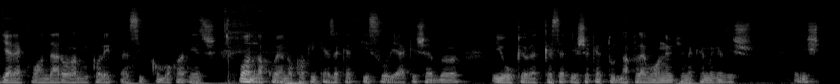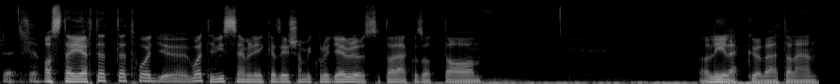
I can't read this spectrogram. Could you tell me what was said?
gyerekmondáról, amikor éppen szitkomokat néz. És vannak olyanok, akik ezeket kiszúrják, és ebből jó következtetéseket tudnak levonni, úgyhogy nekem meg ez is ez is tetszett. Azt te értetted, hogy volt egy visszaemlékezés, amikor ugye először találkozott a, a lélekkővel talán,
